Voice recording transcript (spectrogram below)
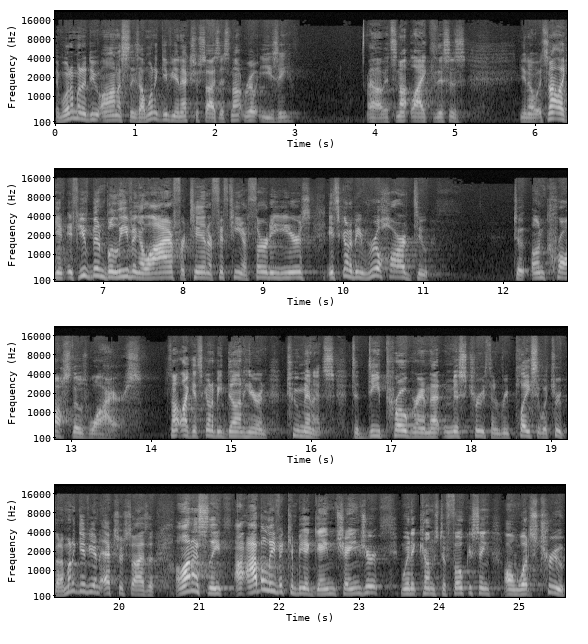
and what I'm going to do honestly is I want to give you an exercise that's not real easy. Uh, it's not like this is, you know, it's not like if, if you've been believing a lie for 10 or 15 or 30 years, it's going to be real hard to, to uncross those wires. It's not like it's going to be done here in two minutes to deprogram that mistruth and replace it with truth. But I'm going to give you an exercise that, honestly, I believe it can be a game changer when it comes to focusing on what's true.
